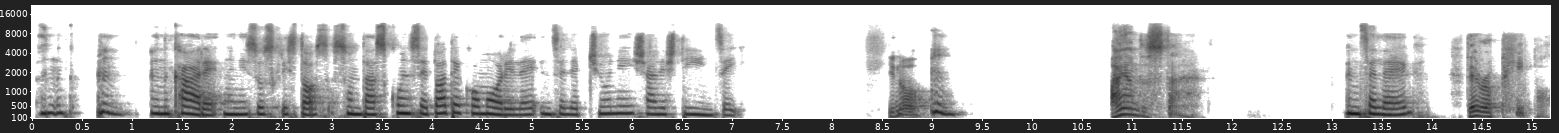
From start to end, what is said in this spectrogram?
În, în care, în Isus Hristos, sunt ascunse toate comorile înțelepciunii și ale științei. You know, I understand Înțeleg there are people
